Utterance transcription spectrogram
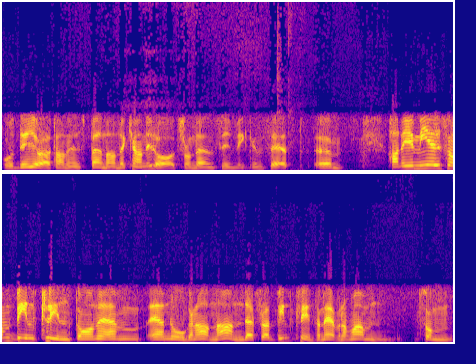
och, det gör att han är en spännande kandidat från den synvinkeln sett. Ehm, han är ju mer som Bill Clinton än, än, någon annan. Därför att Bill Clinton, även om han, som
